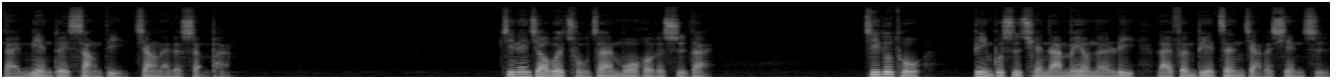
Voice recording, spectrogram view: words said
来面对上帝将来的审判。今天教会处在末后的时代，基督徒并不是全然没有能力来分辨真假的先知。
